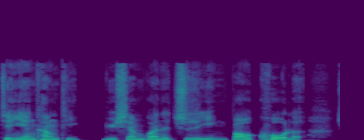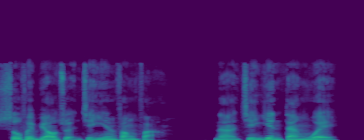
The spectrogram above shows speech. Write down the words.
检验抗体。与相关的指引包括了收费标准、检验方法。那检验单位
